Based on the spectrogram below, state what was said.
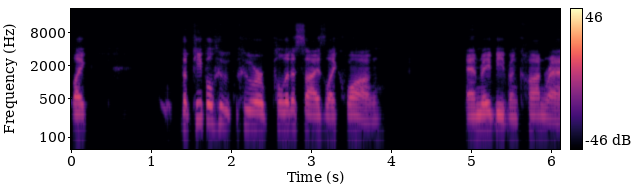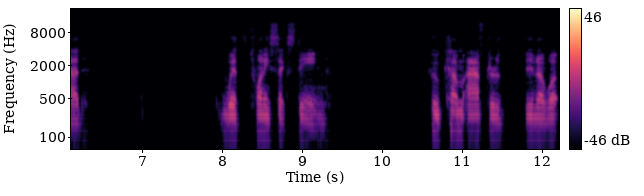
like the people who, who are politicized like Huang and maybe even Conrad with 2016 who come after, you know, what,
